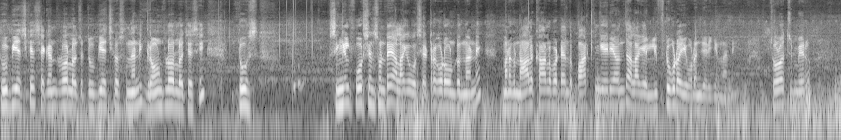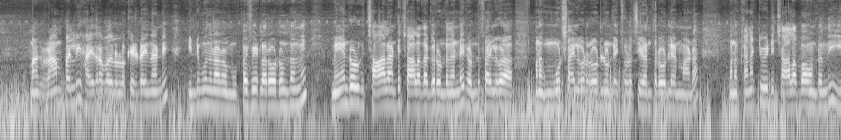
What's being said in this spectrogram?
టూ బిహెచ్కే సెకండ్ ఫ్లోర్లో వచ్చి టూ బిహెచ్కే వస్తుందండి. గ్రౌండ్ ఫ్లోర్లో వచ్చేసి టూ సింగిల్ పోర్షన్స్ ఉంటాయి. అలాగే ఒక సెటర్ కూడా ఉంటుందండి. మనకు నాలుగు కార్లు పట్టేంత పార్కింగ్ ఏరియా ఉంది. అలాగే లిఫ్ట్ కూడా ఇవ్వడం జరిగిందండి. చూడొచ్చు మీరు. మనకు రాంపల్లి హైదరాబాద్లో లొకేటెడ్ అయిందండి. ఇంటి ముందు ముప్పై ఫీట్ల రోడ్డు ఉంటుంది. మెయిన్ రోడ్కి చాలా అంటే చాలా దగ్గర ఉంటుందండి. రెండు సైడ్లు కూడా మనకు మూడు సైడ్లు కూడా రోడ్లు ఉంటాయి. చూడొచ్చు ఇవంత రోడ్లే అనమాట మన కనెక్టివిటీ చాలా బాగుంటుంది. ఈ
